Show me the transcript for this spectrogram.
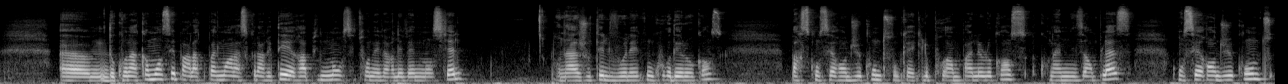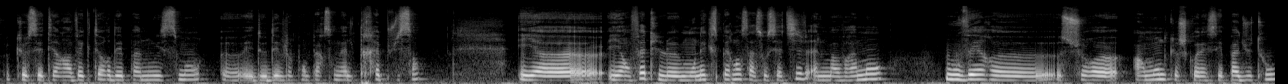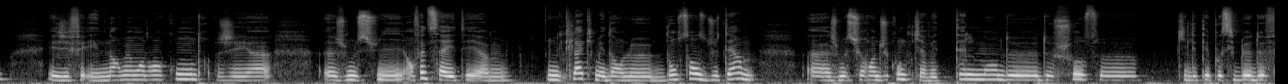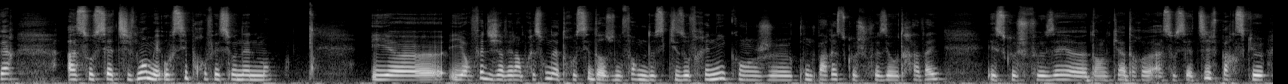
Euh, donc on a commencé par l'accompagnement à la scolarité et rapidement on s'est tourné vers l'événementiel. On a ajouté le volet concours d'éloquence parce qu'on s'est rendu compte, donc avec le programme par l'éloquence qu'on a mis en place, on s'est rendu compte que c'était un vecteur d'épanouissement euh, et de développement personnel très puissant. Et, euh, en fait, mon expérience associative, elle m'a vraiment ouvert euh, sur un monde que je connaissais pas du tout. Et j'ai fait énormément de rencontres. J'ai, je me suis, en fait, ça a été une claque, mais dans le bon sens du terme. Je me suis rendu compte qu'il y avait tellement de, choses qu'il était possible de faire associativement, mais aussi professionnellement. Et, euh, et en fait, j'avais l'impression d'être aussi dans une forme de schizophrénie quand je comparais ce que je faisais au travail et ce que je faisais euh, dans le cadre associatif, parce que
